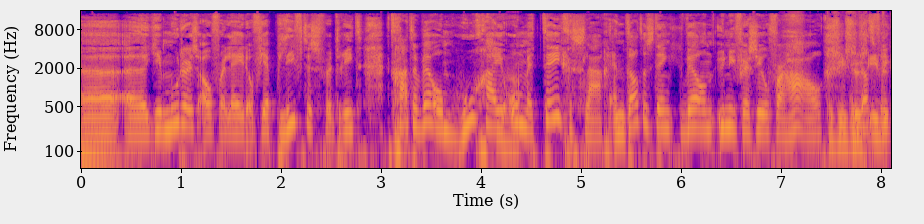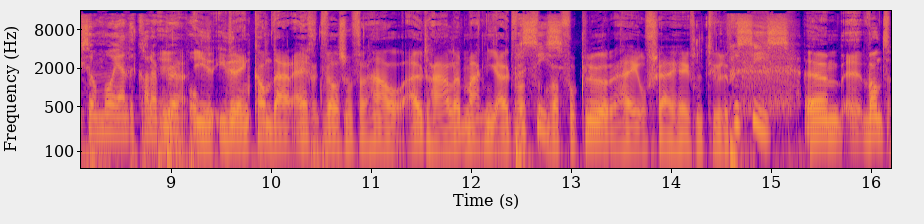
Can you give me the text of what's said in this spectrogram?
uh, je moeder is overleden, of je hebt liefdesverdriet. Het gaat er wel om, hoe ga je ja. om met tegenslagen? En dat is denk ik wel een universeel verhaal. Precies, en dus dat vind ik zo mooi aan de Color Purple. Ja, iedereen kan daar eigenlijk wel zijn verhaal uithalen. Maakt niet uit wat, wat voor kleur hij of zij heeft natuurlijk. Precies. Um, want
